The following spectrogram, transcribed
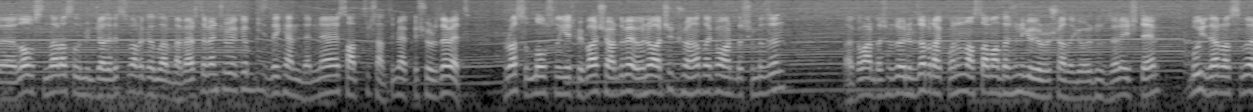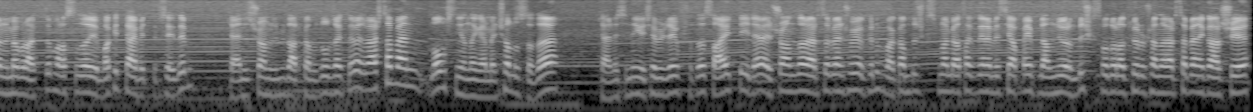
e, Lawson'da Russell'ın mücadelesi var arkalarında. Verstappen çok yakın biz de kendilerine santim santim yaklaşıyoruz evet. Russell Lawson'u geçmeyi başardı ve önü açık şu anda takım arkadaşımızın takım arkadaşımızı önümüze bırakmanın asıl avantajını görüyoruz şu anda gördüğünüz üzere işte. Bu yüzden Russell'ı önüme bıraktım. Russell'ı vakit kaybettirseydim kendisi şu an bizim arkamızda olacaktı. Evet Verstappen Lawson'ın yanına gelmeye çalışsa da kendisini geçebilecek fırsata sahip değil. Evet şu anda Verstappen çok yakınız. Bakalım dış kısmından bir atak denemesi yapmayı planlıyorum. Dış kısma doğru atıyorum şu anda Verstappen'e karşı.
